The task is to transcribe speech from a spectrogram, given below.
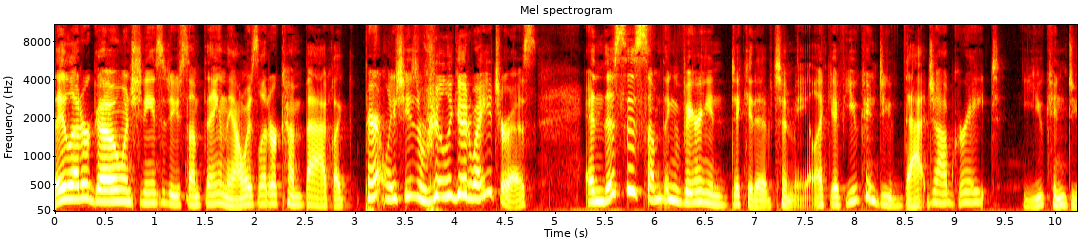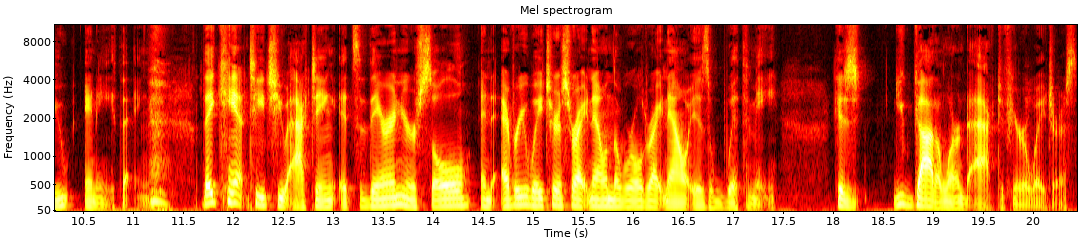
they let her go when she needs to do something, and they always let her come back. Like, apparently, she's a really good waitress. And this is something very indicative to me. Like, if you can do that job great, you can do anything. They can't teach you acting, it's there in your soul. And every waitress right now in the world right now is with me because you got to learn to act if you're a waitress.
